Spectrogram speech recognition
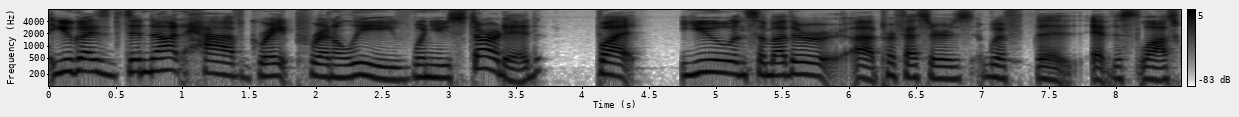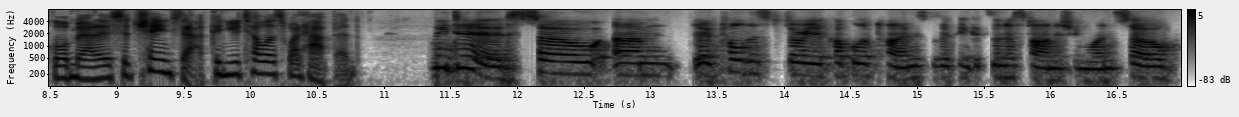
you guys did not have great parental leave when you started, but you and some other uh, professors with the at this law school managed to change that. Can you tell us what happened? We did. So um, I've told this story a couple of times because I think it's an astonishing one. So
